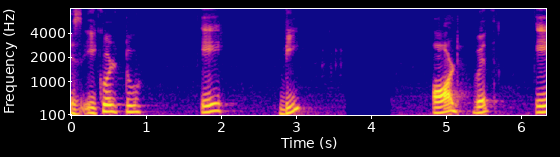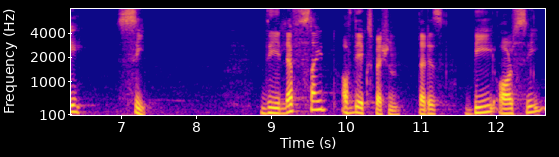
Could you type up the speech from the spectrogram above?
is equal to AB odd with AC. The left side of the expression, that is B or C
